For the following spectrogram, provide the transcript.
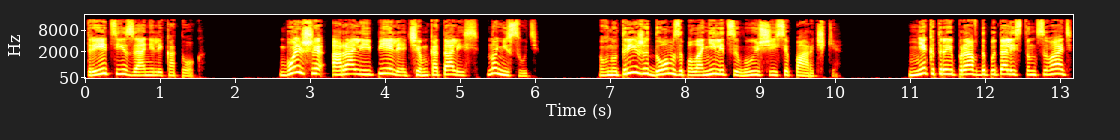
третьи заняли каток. Больше орали и пели, чем катались, но не суть. Внутри же дом заполонили целующиеся парочки. Некоторые, правда, пытались танцевать,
